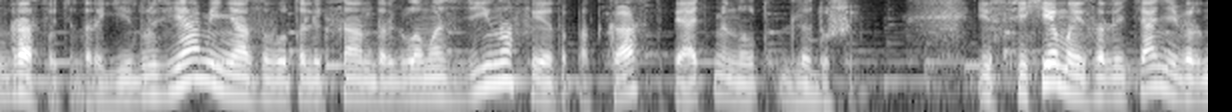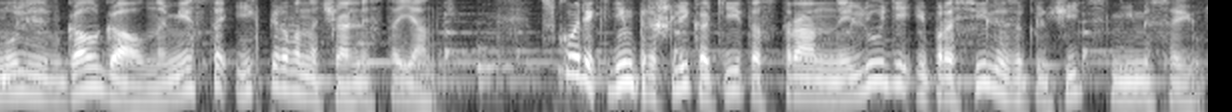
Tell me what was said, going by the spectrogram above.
Здравствуйте, дорогие друзья, меня зовут Александр Гламоздинов, и это подкаст «Пять минут для души». Из Сихема израильтяне вернулись в Галгал на место их первоначальной стоянки. Вскоре к ним пришли какие-то странные люди и просили заключить с ними союз.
